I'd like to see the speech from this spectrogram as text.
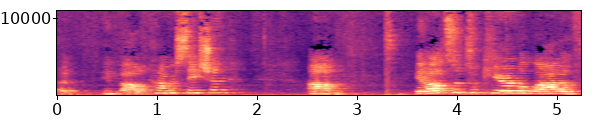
a involved conversation. Um, it also took care of a lot of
